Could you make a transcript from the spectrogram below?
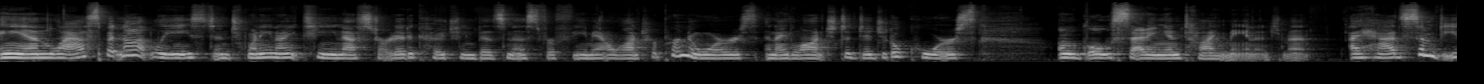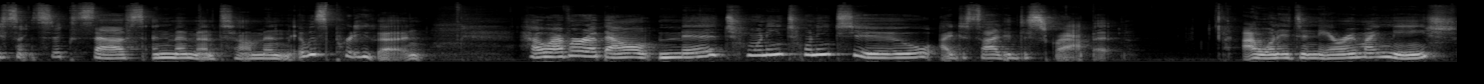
And last but not least, in 2019, I started a coaching business for female entrepreneurs and I launched a digital course on goal setting and time management. I had some decent success and momentum, and it was pretty good. However, about mid 2022, I decided to scrap it. I wanted to narrow my niche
